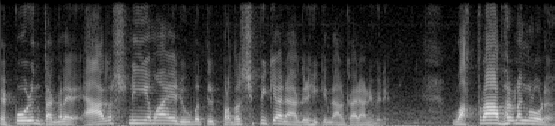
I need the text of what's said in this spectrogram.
എപ്പോഴും തങ്ങളെ ആകർഷണീയമായ രൂപത്തിൽ പ്രദർശിപ്പിക്കാൻ ആഗ്രഹിക്കുന്ന ആൾക്കാരാണ് ഇവർ. വസ്ത്രാഭരണങ്ങളോട്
